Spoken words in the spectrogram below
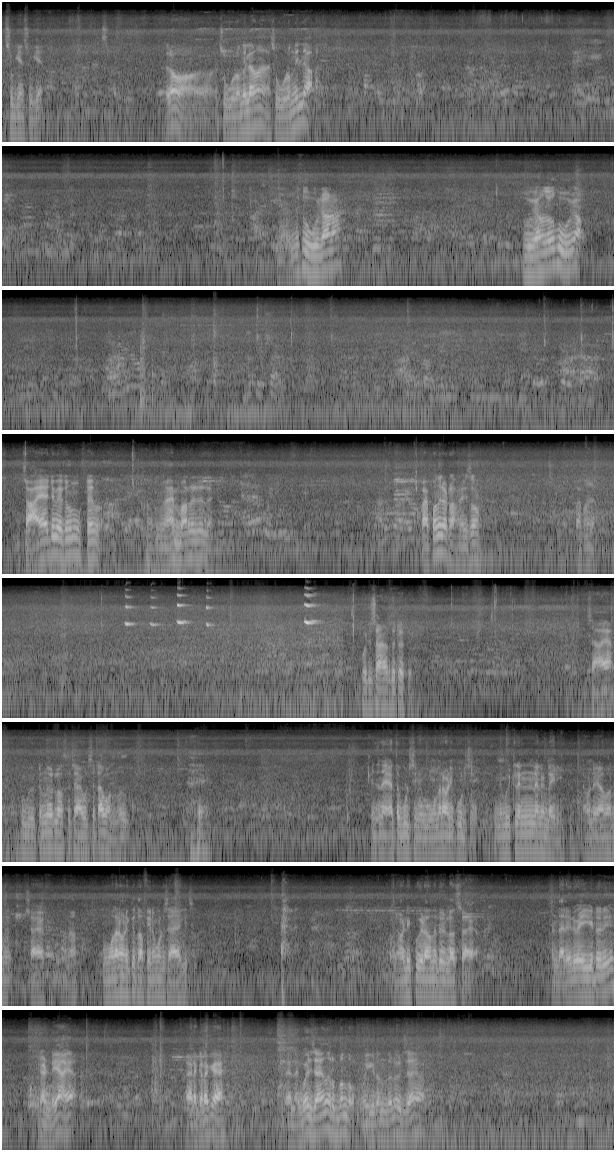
സുഖിയാൻ സുഖിയാൻ. അല്ലോ ചൂടൊന്നുമില്ല ചൂടൊന്നുമില്ല. എന്ത് സൂര്യാടാ? സൂര്യാണല്ലോ സൂര്യ. ചായ ആയിട്ട് വെക്കുന്ന മുട്ടയെന്ന്. ഞാൻ അല്ലേ കുഴപ്പമൊന്നുമില്ല കേട്ടോ നൈസോ കുഴപ്പമൊന്നുമില്ല ഒരു ചായ എടുത്തിട്ട് വരും ചായ. വീട്ടിൽ നിന്ന് ഒരു ഗ്ലാസ് ചായ കുടിച്ചിട്ടാണ് വന്നത്. പിന്നെ നേരത്തെ കുടിച്ചിന് മൂന്നര മണിക്ക് കുടിച്ചിന്. ഇന്ന് വീട്ടിൽ തന്നെ ഉണ്ടായിനി. അതുകൊണ്ട് ഞാൻ പറഞ്ഞു ചായ എന്നാൽ മൂന്നര മണിക്ക് തഫീനെ കൊണ്ട് ചായ കഴിച്ചു അതുകൊണ്ട് ഇപ്പോൾ ഇവിടെ വന്നിട്ട് ഒരു ഗ്ലാസ് ചായ. എന്തായാലും ഒരു വൈകിട്ടൊരു രണ്ടേ ആയ. ഇടക്കിടക്കെ. അല്ലെങ്കിൽ ഒരു ചായ നിർബന്ധം. വൈകിട്ട് എന്തായാലും ഒരു ചായ.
